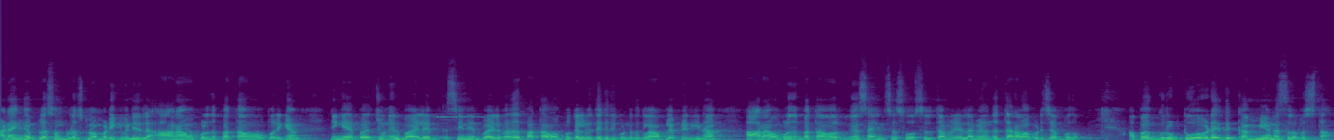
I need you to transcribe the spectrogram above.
ஆனால் இங்கே ப்ளஸ் ஒன் ப்ளஸ் டூலாம் படிக்க வேண்டியதில்லை. ஆறாம் வகுப்புலேருந்து பத்தாம் வகுப்பு வரைக்கும் நீங்கள் இப்போ ஜூனியர் பாயிலு சீனியர் பாயிலு அதாவது பத்தாம் வகுப்பு கல்வி தகுதி கொண்டதுக்கெல்லாம் அப்ளை பண்ணியிருக்கீங்கன்னா ஆறாம் வகுப்புலேருந்து பத்தாம் வகுப்புக்கு சயின்ஸு சோசியல் தமிழ் எல்லாமே வந்து தரவாக படித்தா போதும். அப்போ குரூப் டூவை விட இது கம்மியான சிலபஸ் தான்.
